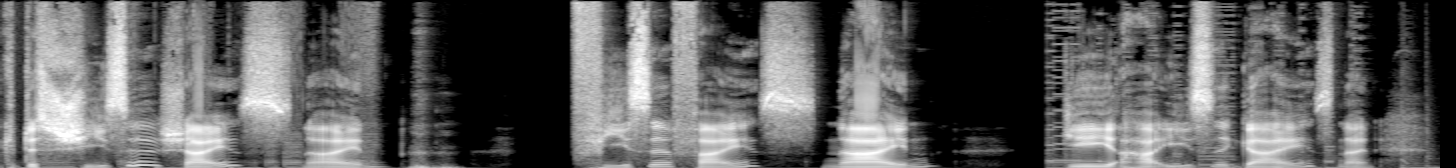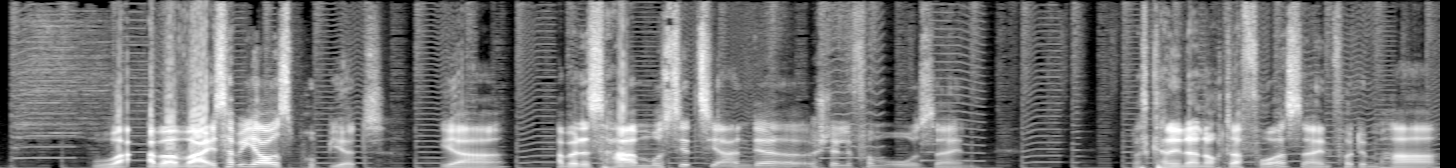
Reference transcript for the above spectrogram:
Gibt es Schieße? Scheiß? Nein. Fiese? Feiß? Nein. G-H-Ise? Geis? Nein. Aber Weiß habe ich ausprobiert. Ja, aber das H muss jetzt hier an der Stelle vom O sein. Was kann denn da noch davor sein, vor dem H?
